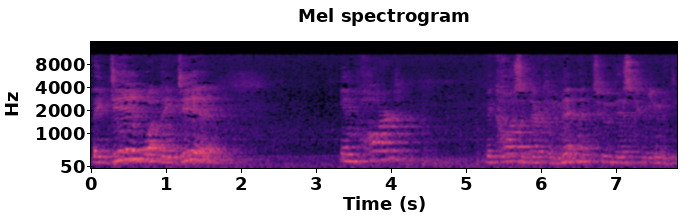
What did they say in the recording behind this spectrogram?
They did what they did in part because of their commitment to this community,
